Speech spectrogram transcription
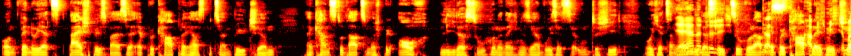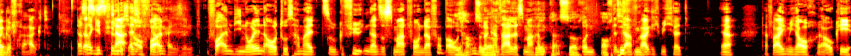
Und wenn du jetzt beispielsweise Apple CarPlay hast mit so einem Bildschirm, dann kannst du da zum Beispiel auch Lieder suchen. Dann denke ich mir so, ja, wo ist jetzt der Unterschied, wo ich jetzt am Ja, ja, Handy das natürlich. Lied suche oder am das Apple habe CarPlay ich mich immer gefragt. Das, Das ergibt für klar, mich also auch vor gar allem- keinen Sinn. Vor allem die neuen Autos haben halt so gefühlt ein ganzes Smartphone da verbaut. Die haben sie so, da kannst du alles machen. Nee, kannst du auch, Und auch da frage ich mich halt, ja, da frage ich mich auch, ja, okay.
